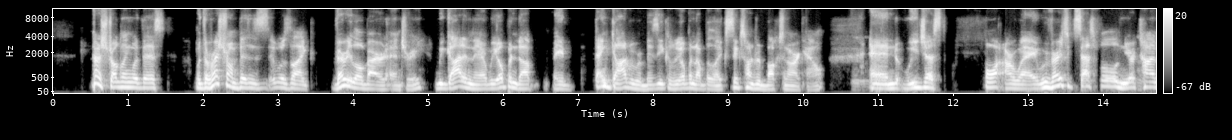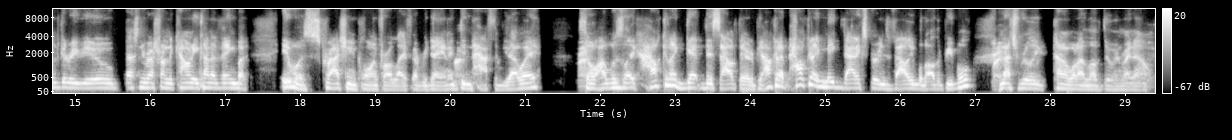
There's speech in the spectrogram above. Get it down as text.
kind of struggling with this." With the restaurant business, it was like very low barrier to entry. We got in there, we opened up, made thank God we were busy because we opened up with like 600 bucks in our account mm-hmm. and we just fought our way. We were very successful, New York Times good review, best new restaurant in the county kind of thing, but it was scratching and clawing for our life every day and it right. didn't have to be that way. Right. So I was like, how can I get this out there to people? How can I how can I make that experience valuable to other people? Right. And that's really kind of what I love doing right now.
